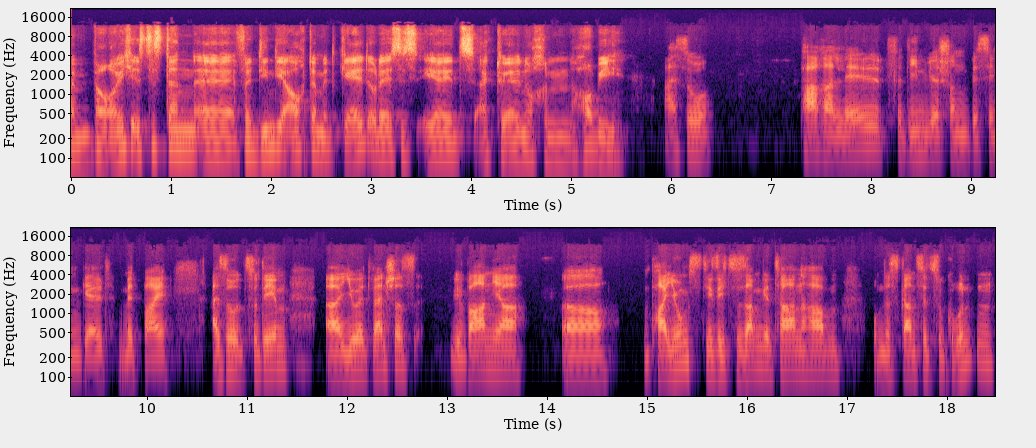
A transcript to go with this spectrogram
ähm, bei euch ist es dann, äh, verdient ihr auch damit Geld oder ist es eher jetzt aktuell noch ein Hobby? Also parallel verdienen wir schon ein bisschen Geld mit bei. Also zudem, äh, You Adventures, wir waren ja äh, ein paar Jungs, die sich zusammengetan haben um das Ganze zu gründen.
